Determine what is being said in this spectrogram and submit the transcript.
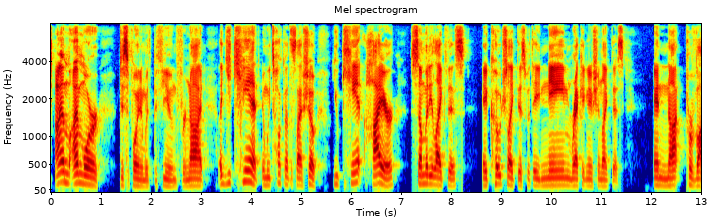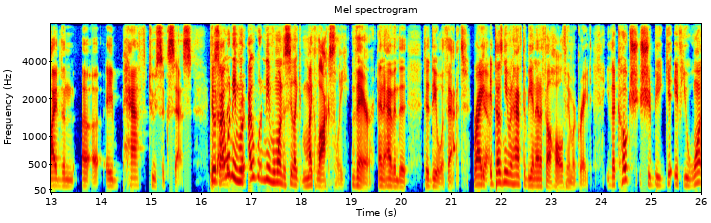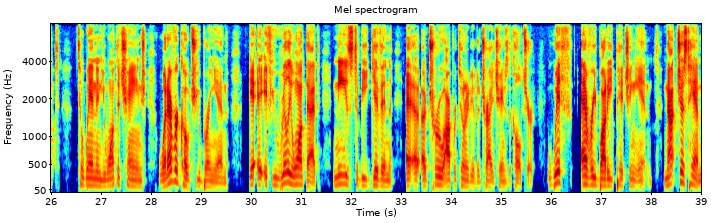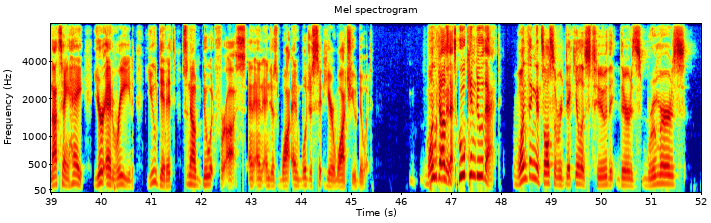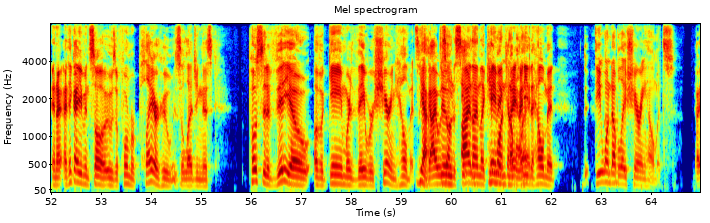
I'm I'm more disappointed with Bethune for not like you can't, and we talked about this last show. You can't hire somebody like this, a coach like this with a name recognition like this, and not provide them a, a path to success. Dude, I wouldn't even I wouldn't even want to see like Mike Loxley there and having to to deal with that, right? Yeah. It doesn't even have to be an NFL Hall of Fame or great. The coach should be if you want to win and you want to change, whatever coach you bring in, if you really want that, needs to be given a, a true opportunity to try change the culture with everybody pitching in, not just him. Not saying, "Hey, you're Ed Reed, you did it, so now do it for us," and and and just watch, and we'll just sit here watch you do it. One Who does that? Who can do that? One thing that's also ridiculous too that there's rumors, and I, I think I even saw it was a former player who was alleging this posted a video of a game where they were sharing helmets. Like yeah, a guy was dude, on the sideline, like, "Hey man, can I, I, need the helmet." D one uh, AA sharing helmets.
